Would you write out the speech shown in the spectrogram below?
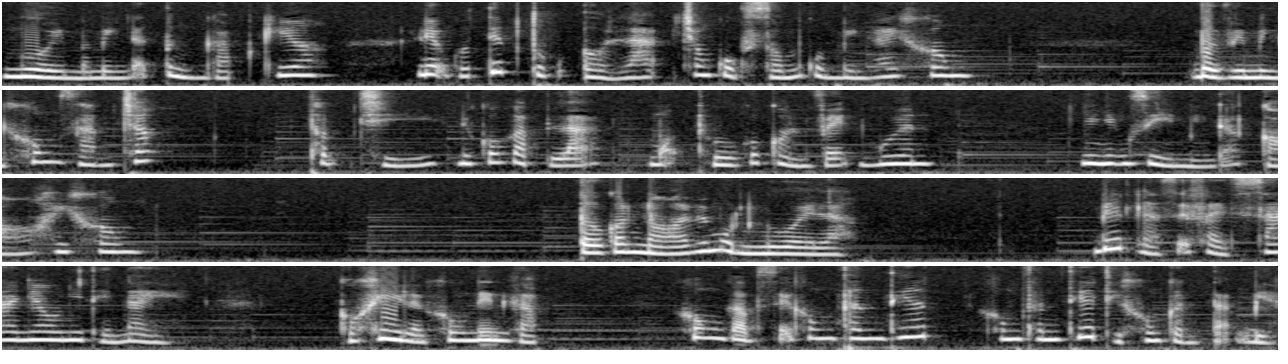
người mà mình đã từng gặp kia, liệu có tiếp tục ở lại trong cuộc sống của mình hay không? Bởi vì mình không dám chắc. Thậm chí nếu có gặp lại, mọi thứ có còn vẹn nguyên như những gì mình đã có hay không? Tớ có nói với một người là, biết là sẽ phải xa nhau như thế này. Có khi là không nên gặp. Không gặp sẽ không thân thiết. Không thân thiết thì không cần tạm biệt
